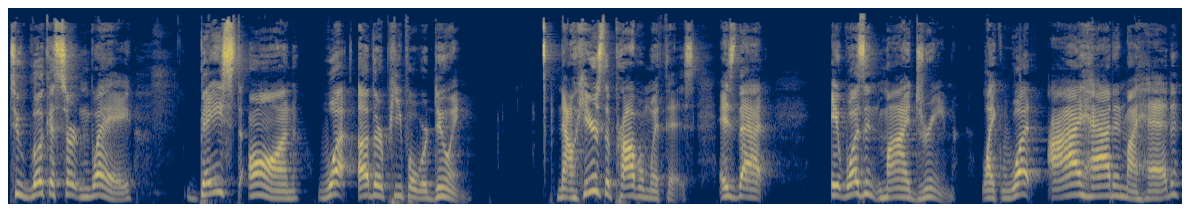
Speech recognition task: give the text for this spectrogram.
to look a certain way based on what other people were doing. Now, here's the problem with this is that it wasn't my dream like what I had in my head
